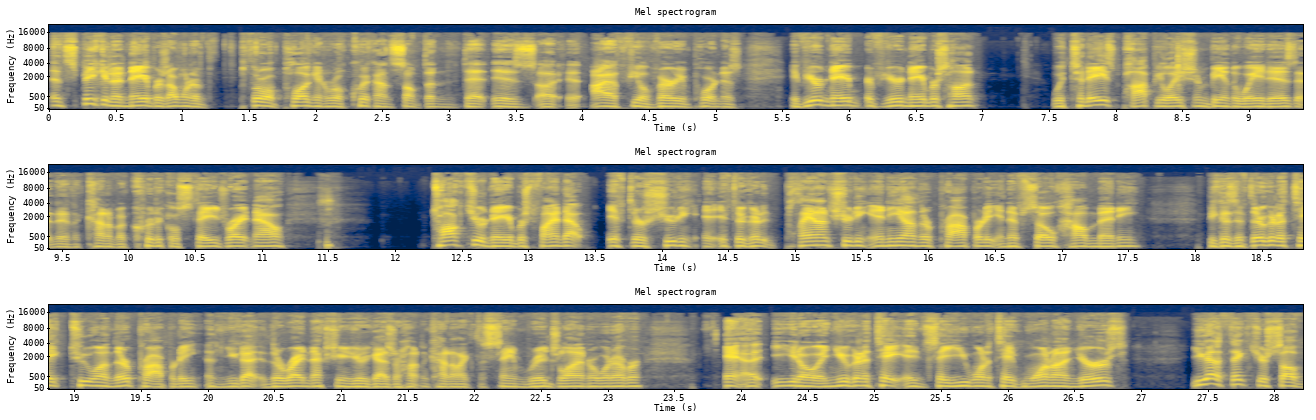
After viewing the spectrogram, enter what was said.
and speaking of neighbors, I want to throw a plug in real quick on something that is uh, I feel very important. Is if your neighbor if your neighbors hunt with today's population being the way it is, and in a kind of a critical stage right now, talk to your neighbors, find out if they're shooting if they're going to plan on shooting any on their property, and if so, how many. Because if they're going to take two on their property, and you got they're right next to you, you guys are hunting kind of like the same ridge line or whatever, uh, you know, and you're going to take and say you want to take one on yours, you got to think to yourself:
